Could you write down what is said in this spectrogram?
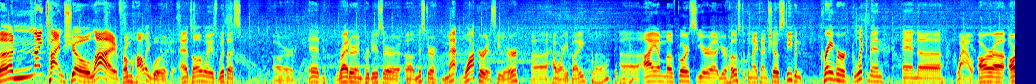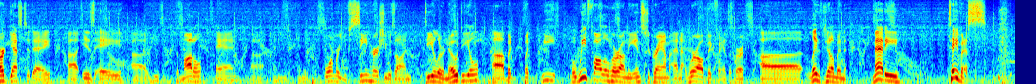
the Nighttime Show, live from Hollywood. As always, with us, our head writer and producer, uh, Mr. Matt Walker, is here. Uh, how are you, buddy? Hello, good to be here. Uh, I am, of course, your uh, your host of the Nighttime Show, Stephen Kramer Glickman, and uh, wow, our uh, our guest today uh, is a uh, the model and and and a performer. You've seen her; she was on Deal or No Deal, uh, but but we. But we follow her on the Instagram, and we're all big fans of her. Uh, ladies and gentlemen, Madi Tavis.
